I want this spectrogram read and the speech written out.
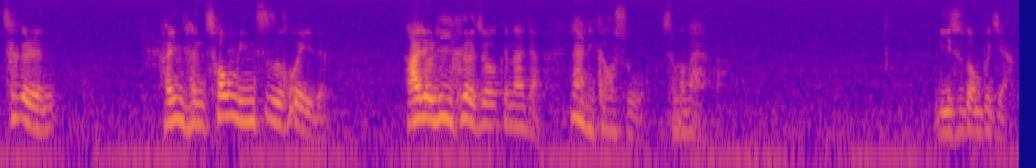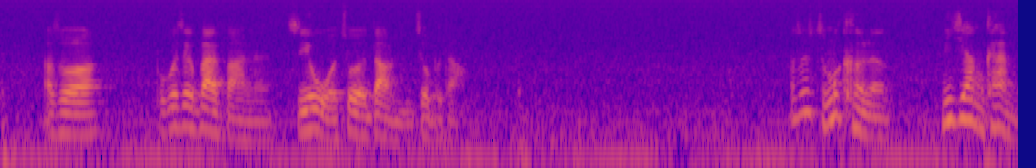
这个人很很聪明智慧的，他就立刻就跟他讲：“那你告诉我什么办法？”李叔同不讲，他说：“不过这个办法呢，只有我做得到，你做不到。”他说：“怎么可能？你想想看嘛，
